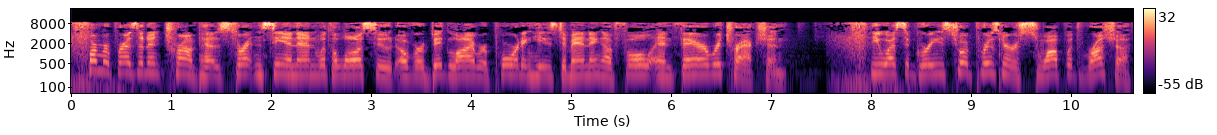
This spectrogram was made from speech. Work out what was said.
Former President Trump has threatened CNN with a lawsuit over a big lie reporting he's demanding a full and fair retraction. The U.S. agrees to a prisoner swap with Russia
